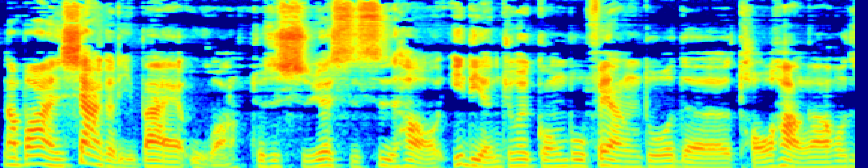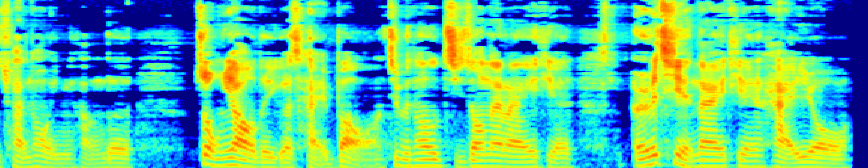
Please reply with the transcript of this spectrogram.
那包含下个礼拜五啊，就是十月十四号，一连就会公布非常多的投行啊，或者传统银行的。重要的一个财报啊，基本上都集中在那一天，而且那一天还有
